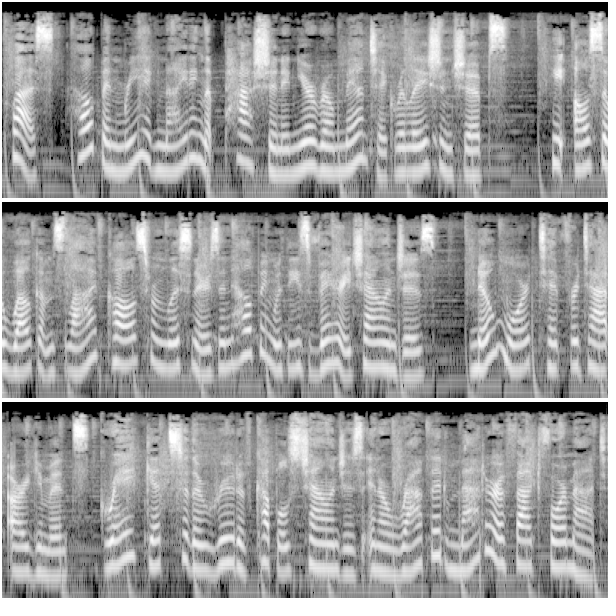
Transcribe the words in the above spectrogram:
plus help in reigniting the passion in your romantic relationships. He also welcomes live calls from listeners in helping with these very challenges. No more tit for tat arguments. Greg gets to the root of couples' challenges in a rapid, matter of fact format,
